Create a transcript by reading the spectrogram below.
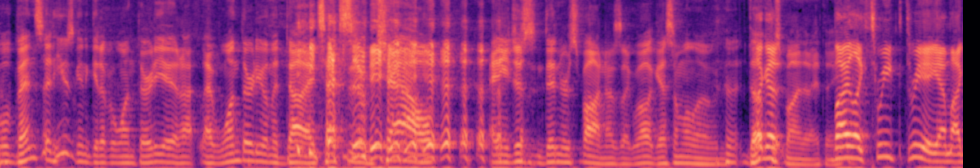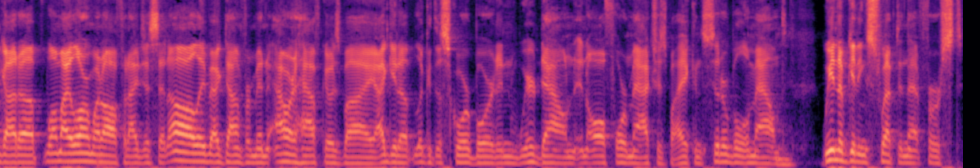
Well, Ben said he was going to get up at 1.30, and I, at 1.30 on the dot, I He texted texted me. him "ciao," and he just didn't respond. I was like, "Well, I guess I'm alone." Doug got- uh, responded, I think. By like 3 3 a.m., I got up. Well, my alarm went off, and I just said, "Oh, I'll lay back down for a minute." An Hour and a half goes by. I get up, look at the scoreboard, and we're down in all four matches by a considerable amount. Mm. We end up getting swept in that first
